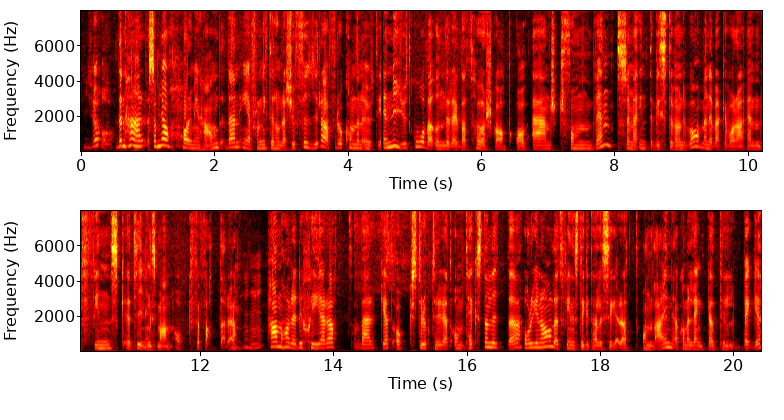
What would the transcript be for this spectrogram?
ja. Den här som jag har i min hand, den är från 1924 för då kom den ut i en nyutgåva under redaktörskap av Ernst von Wendt som jag inte visste vem det var men det verkar vara en finsk eh, tidningsman och författare. Han har redigerat verket och strukturerat om texten lite. Originalet finns digitaliserat online, jag kommer länka till bägge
